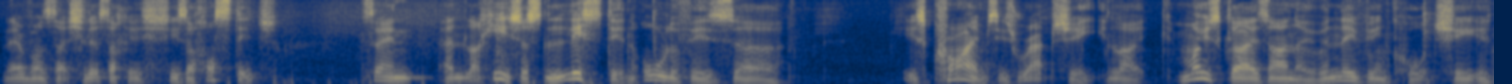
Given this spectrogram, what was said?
and everyone's like, she looks like she's a hostage, saying, and like he's just listing all of his uh, his crimes, his rap sheet. Like most guys I know, when they've been caught cheating,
